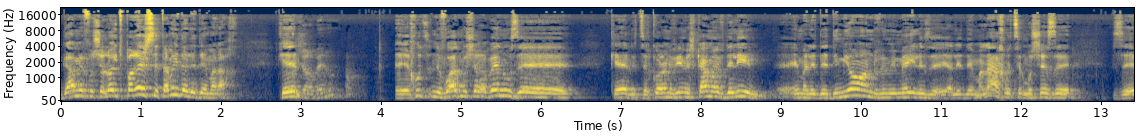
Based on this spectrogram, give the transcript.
גם איפה שלא יתפרש זה תמיד על ידי מלאך. כן? משה רבנו? אה, חוץ נבואת משה רבנו זה, כן, אצל כל הנביאים יש כמה הבדלים, הם על ידי דמיון וממילא זה על ידי מלאך, ואצל משה זה, זה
